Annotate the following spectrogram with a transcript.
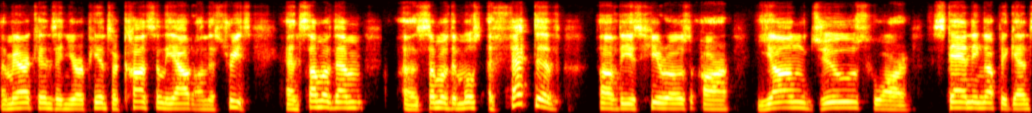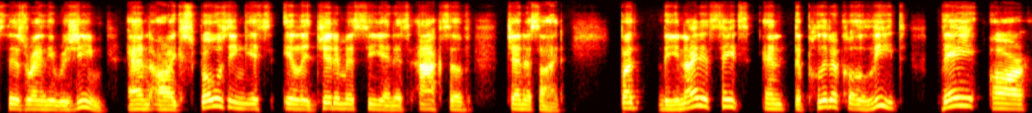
Americans and Europeans are constantly out on the streets, and some of them, uh, some of the most effective of these heroes are young Jews who are standing up against the Israeli regime and are exposing its illegitimacy and its acts of genocide. But the United States and the political elite, they are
